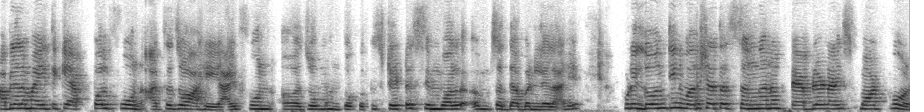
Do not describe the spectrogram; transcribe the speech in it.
आपल्याला माहिती आहे की ऍपल फोन आता जो आहे आयफोन जो म्हणतो तो स्टेटस सिम्बॉल सध्या बनलेला आहे. पुढील दोन तीन वर्षातच संगणक टॅबलेट आणि स्मार्टफोन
